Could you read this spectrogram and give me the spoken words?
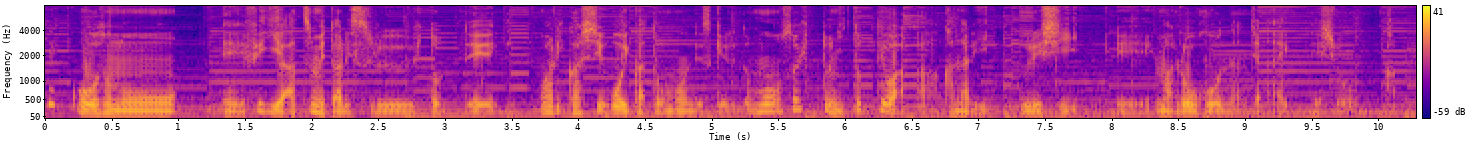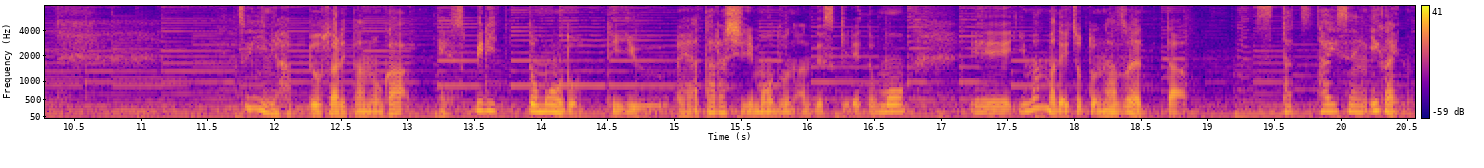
結構、その、えー、フィギュア集めたりする人って、わりかし多いかと思うんですけれども、そういう人にとってはかなり嬉しい、えー、まあ、朗報なんじゃないでしょうか。次に発表されたのが、スピリットモードっていう新しいモードなんですけれども、えー、今までちょっと謎やった対戦以外の、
